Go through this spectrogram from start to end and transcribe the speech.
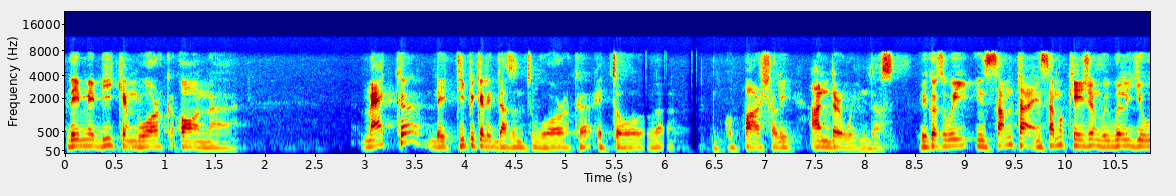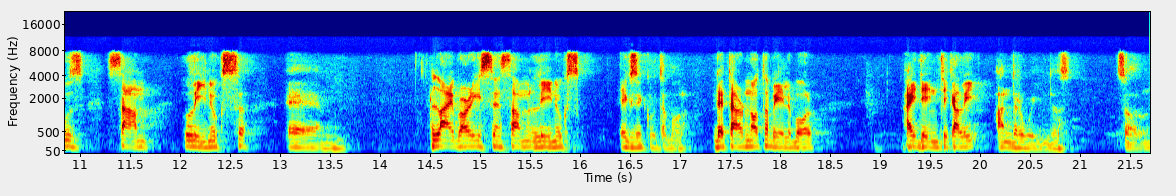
They maybe can work on uh, Mac, they typically doesn't work at all or partially under Windows because we, in some time, in some occasion, we will use some Linux um, libraries and some Linux executable that are not available identically under Windows. So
